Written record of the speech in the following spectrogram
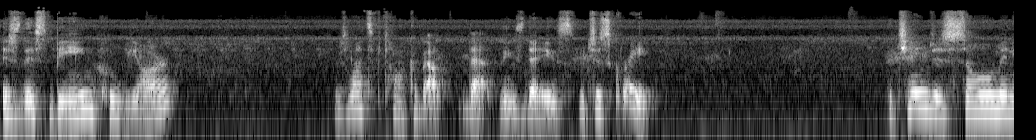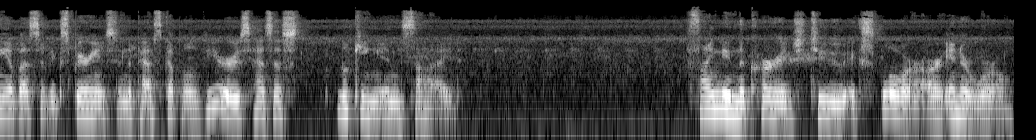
Is this being who we are? There's lots of talk about that these days, which is great. The changes so many of us have experienced in the past couple of years has us looking inside, finding the courage to explore our inner world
